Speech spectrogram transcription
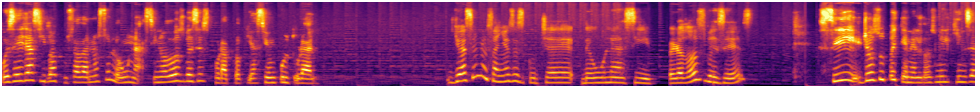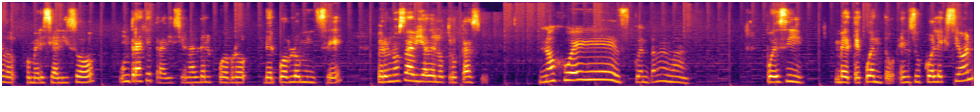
pues ella ha sido acusada no solo una, sino dos veces por apropiación cultural. Yo hace unos años escuché de una así, pero dos veces. Sí, yo supe que en el 2015 comercializó un traje tradicional del pueblo, del pueblo Mince, pero no sabía del otro caso. No juegues, cuéntame más. Pues sí, ve, te cuento. En su colección,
